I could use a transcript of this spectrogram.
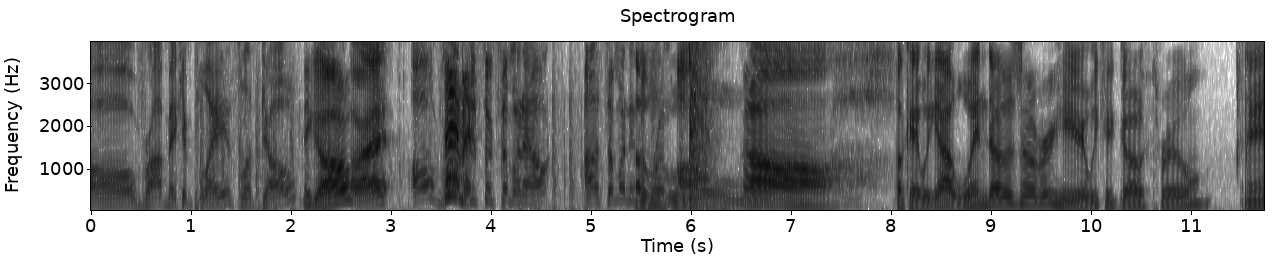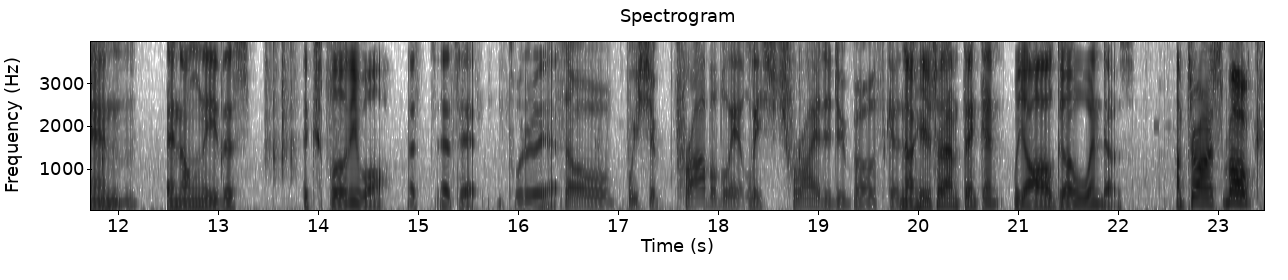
Oh, Rob making plays. Let's go. There you go. All right. Oh, Rob Damn it. just took someone out. Uh, someone in the room. Oh. Oh. Oh. Okay, we got windows over here we could go through, and Mhm. and only this explodey wall. That's that's it. That's what it is. So we should probably at least try to do both because No, here's what I'm thinking. We all go windows. I'm throwing a smoke.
